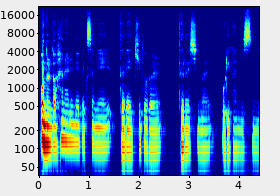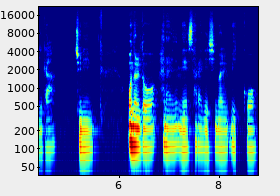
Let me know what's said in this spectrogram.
오늘도 하나님의 백성들의 기도를 들으심을 우리가 믿습니다. 주님, 오늘도 하나님의 살아계심을 믿고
